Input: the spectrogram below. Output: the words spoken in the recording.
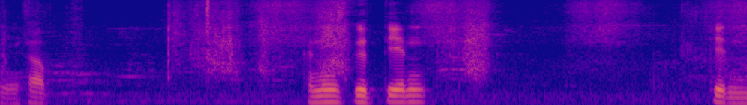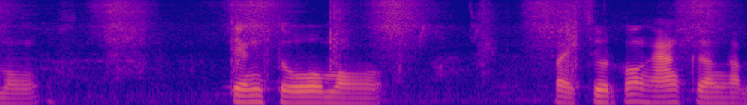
นี่ครับ อันนี้คือเตียนเตียนมองเตียงโตมองไปสูตรของหางเครื่องครับ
